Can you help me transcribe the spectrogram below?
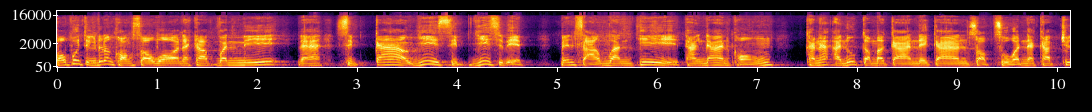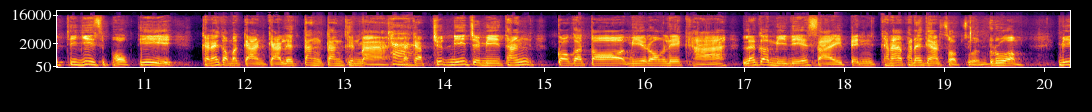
พอพูดถึงเรื่องของสวนะครับ วันนี้นะฮะ19 20 21 เป็น 3 วันที่ทางด้านของคณะอนุกรรมการในการสอบสวนนะครับ ชุดที่ 26 ที่คณะกรรมการการเลือกตั้งตั้งขึ้นมาค่ะ นะครับชุดนี้จะมีทั้งกกตมีรองเลขา แล้วก็มีดีเอสไอเป็นคณะพนักงานสอบสวนร่วม มี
